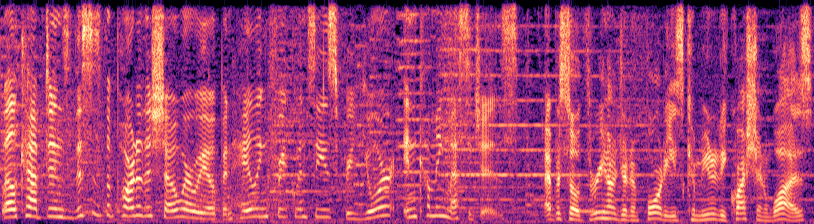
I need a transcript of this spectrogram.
Well, Captains, this is the part of the show where we open hailing frequencies for your incoming messages. Episode 340's community question was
